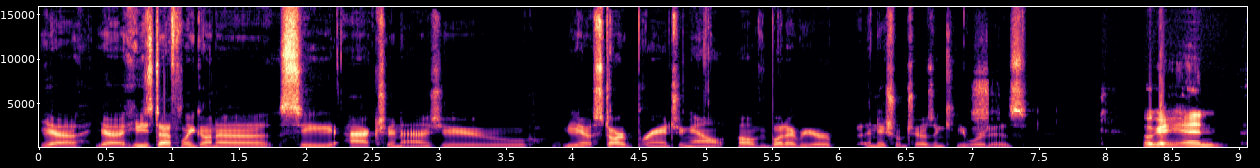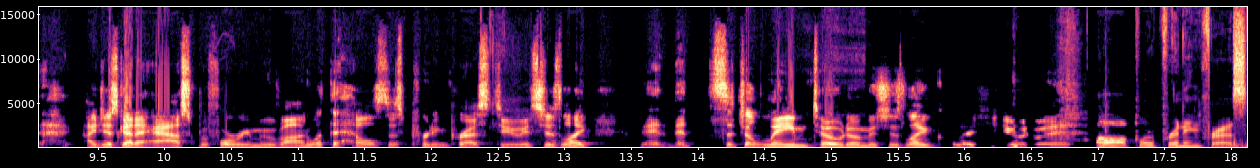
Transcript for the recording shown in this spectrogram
Yeah, yeah, he's definitely gonna see action as you you know start branching out of whatever your initial chosen keyword is. Okay, and I just got to ask before we move on, what the hell is this printing press do? It's just like it's such a lame totem. It's just like, what is she doing with it? Oh, poor printing press.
